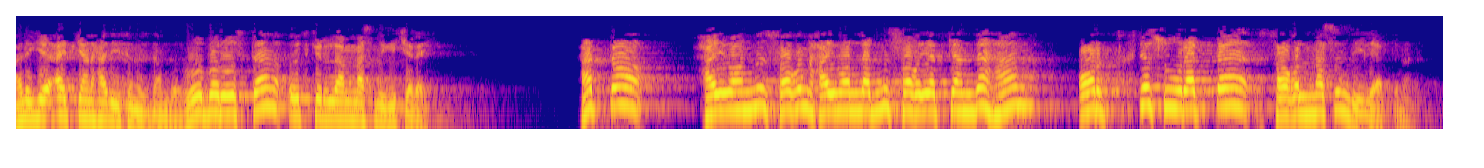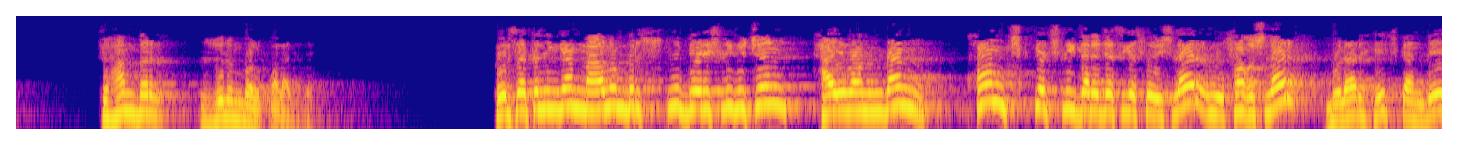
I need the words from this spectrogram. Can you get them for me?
Haligi aytgan hadisimizdan bu. Ro'barosda o'tkirlanmasligi kerak. Hatto hayvonni sog'in hayvonlarni sog'ayotganda ham ortiqcha suratda sog'ilmasin deyilyapti mana. Shu ham bir zulm bo'lib qoladi deb. Ko'rsatilingan ma'lum bir sutni berishlik uchun hayvondan qon chiqib ketishlik darajasiga so'yishlar sog'ishlar bular hech qanday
